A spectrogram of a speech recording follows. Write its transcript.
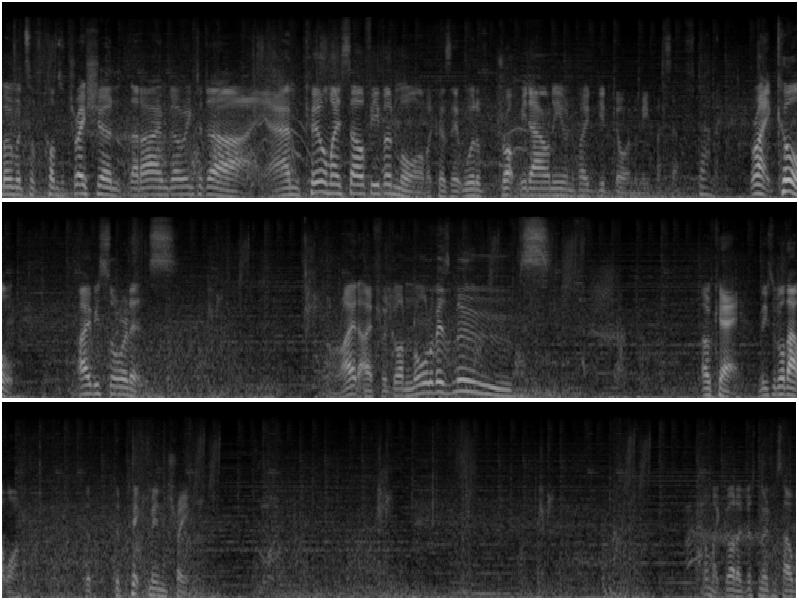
moments of concentration that I'm going to die and kill myself even more because it would have dropped me down even if I did go underneath myself. Damn it. Right, cool. Ivysaur it is. Alright, I've forgotten all of his moves. Okay, at least we got that one. The, the Pikmin trainer. Oh my god, I just noticed how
